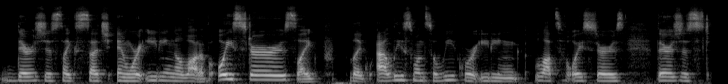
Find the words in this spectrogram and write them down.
there's just like such and we're eating a lot of oysters like like at least once a week we're eating lots of oysters. There's just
